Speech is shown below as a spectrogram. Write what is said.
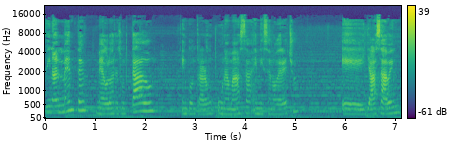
finalmente, me hago los resultados. Encontraron una masa en mi seno derecho. Eh, ya saben,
